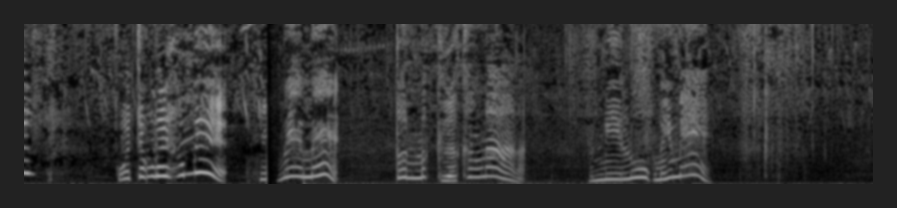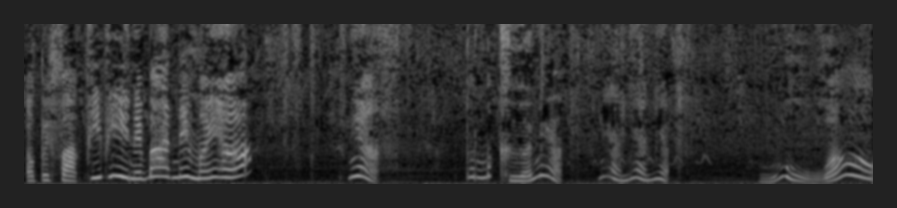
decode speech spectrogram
ยกลัวจังเลยฮะแม่ แม่แม่ ต้นมะเขือข้างหน้าน่ะ มันมีลูกไหมแม่ เอาไปฝากพี่ๆในบ้านได้ไหมฮะ เนี่ย ต้นมะเขือเนี่ย เนี่ยเนี่ยเนี่ยโอ้ว้าว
